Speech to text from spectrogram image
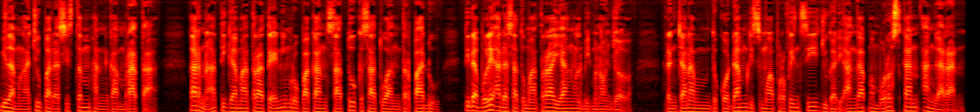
bila mengacu pada sistem hankam rata. Karena tiga matra TNI merupakan satu kesatuan terpadu, tidak boleh ada satu matra yang lebih menonjol. Rencana membentuk kodam di semua provinsi juga dianggap memboroskan anggaran,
